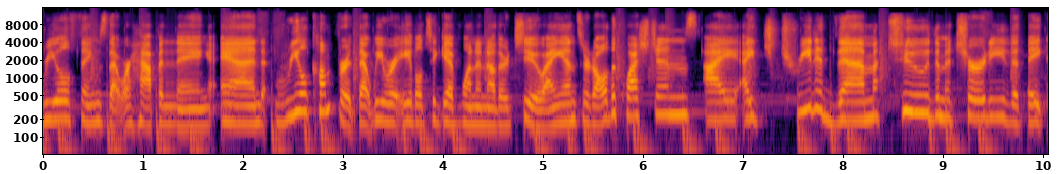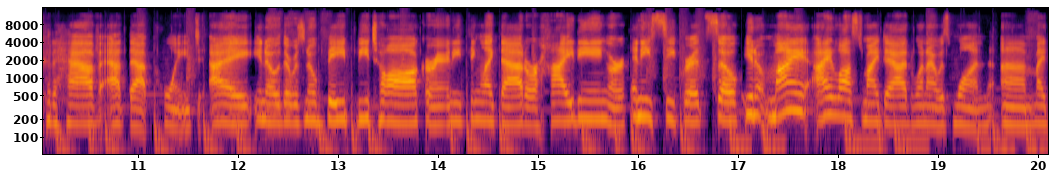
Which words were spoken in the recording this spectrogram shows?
real things that were happening and real comfort that we were able to give one another too. I answered all the questions. I, I treated them to the maturity that they could have at that point. I, you know, there was no baby talk or anything like that, or hiding or any secrets. So, you know, my, I lost my dad when I was one. Um, my,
